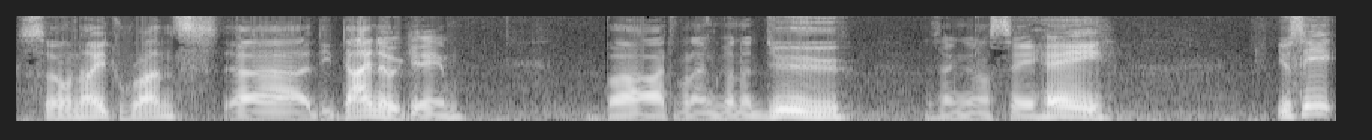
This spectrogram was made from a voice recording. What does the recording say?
So now it runs uh, the Dino game, but what I'm gonna do is I'm gonna say, hey, you see,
